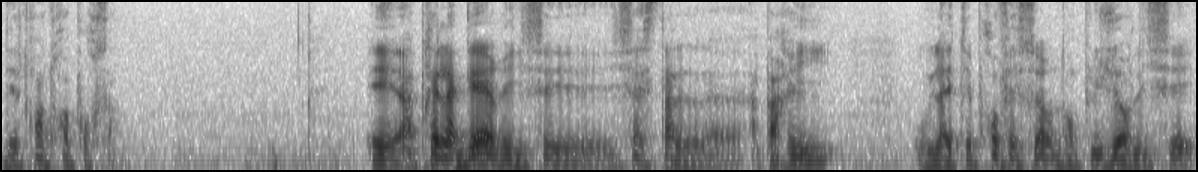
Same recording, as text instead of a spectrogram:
des 33%. Et après la guerre, il s'installe à Paris, où il a été professeur dans plusieurs lycées,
